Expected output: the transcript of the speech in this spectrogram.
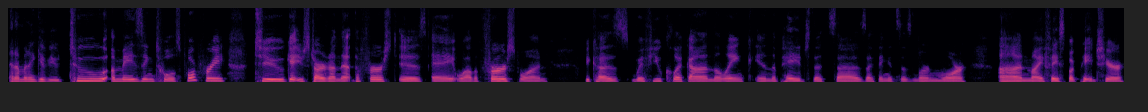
And I'm going to give you two amazing tools for free to get you started on that. The first is a, well, the first one because if you click on the link in the page that says, I think it says learn more on my Facebook page here,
